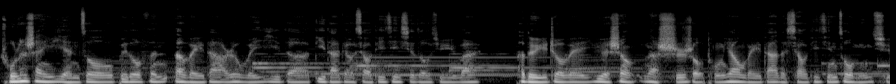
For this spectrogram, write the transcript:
除了善于演奏贝多芬那伟大而又唯一的 D 大调小提琴协奏曲以外，他对于这位乐圣那十首同样伟大的小提琴奏鸣曲，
